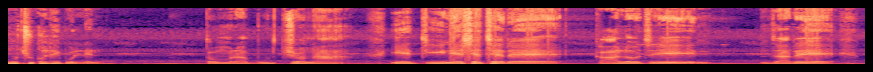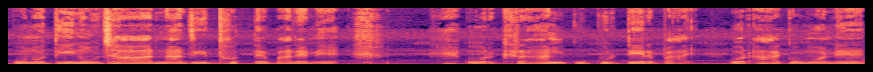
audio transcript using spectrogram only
উঁচু গলায় বললেন, তোমরা বুঝছ না, এ জিন এসেছে রে, কালো জিন, যারে কোনো দিন ওঝা আর নাজির ধরতে পারেনি। ওর ঘ্রাণ কুকুর টের পায়, ওর আগমনে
